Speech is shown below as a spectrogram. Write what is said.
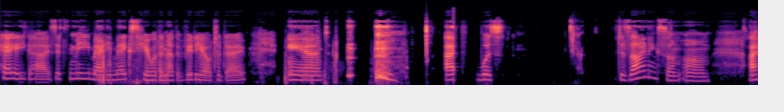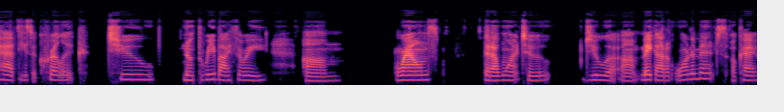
Hey guys, it's me, Mati Makes here with another video today. And I was designing some, um, I have these acrylic two, no, three by three um, rounds that I want to do, a, um, make out of ornaments. Okay.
